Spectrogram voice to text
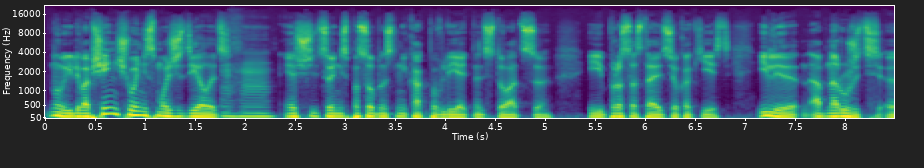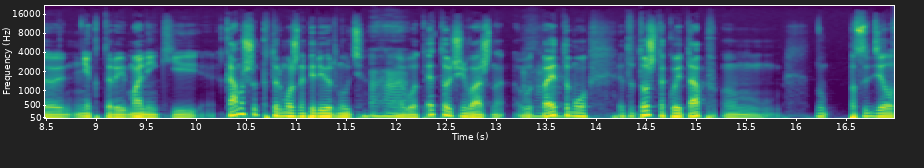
ну или вообще ничего не смочь сделать, Мгм. и ощутить свою неспособность никак повлиять на ситуацию и просто оставить все как есть. Или обнаружить э, некоторый маленький камушек, который можно перевернуть. Ага. Вот. Это очень важно. Вот Мгм. поэтому это тоже такой этап, ну, по сути дела,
